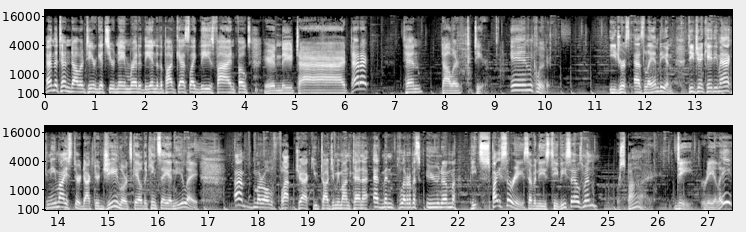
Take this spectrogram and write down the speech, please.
And the $10 tier gets your name read at the end of the podcast, like these fine folks in the Titanic $10 tier, including Idris Aslandian, DJ Katie Mack, Niemeister, Dr. G, Lord Scale de Quince Anile, Admiral Flapjack, Utah Jimmy Montana, Edmund Pluribus Unum, Pete Spicery, 70s TV salesman or spy. D. Really?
